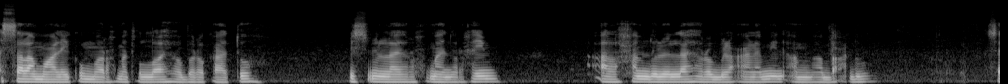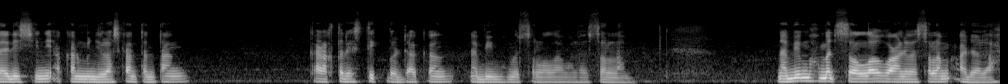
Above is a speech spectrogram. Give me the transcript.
Assalamualaikum warahmatullahi wabarakatuh. Bismillahirrahmanirrahim. Alhamdulillahirabbil alamin amma ba'du. Saya di sini akan menjelaskan tentang karakteristik berdagang Nabi Muhammad SAW. Nabi Muhammad SAW adalah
